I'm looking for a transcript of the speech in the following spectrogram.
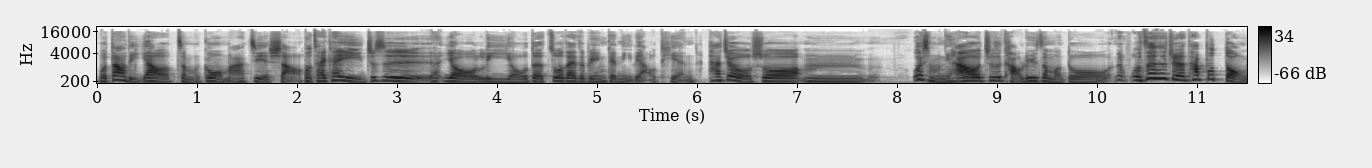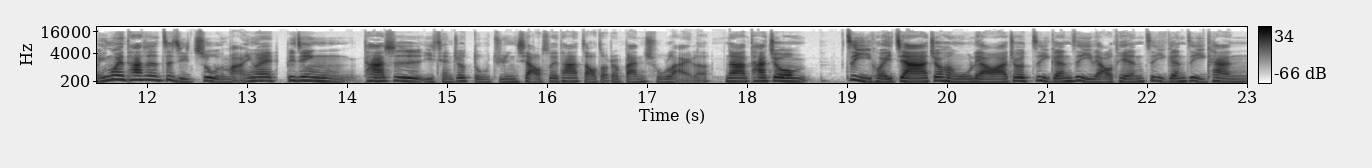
我到底要怎么跟我妈介绍，我才可以就是有理由的坐在这边跟你聊天？他就有说，嗯，为什么你还要就是考虑这么多？那我真的是觉得他不懂，因为他是自己住的嘛，因为毕竟他是以前就读军校，所以他早早就搬出来了，那他就。自己回家就很无聊啊，就自己跟自己聊天，自己跟自己看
